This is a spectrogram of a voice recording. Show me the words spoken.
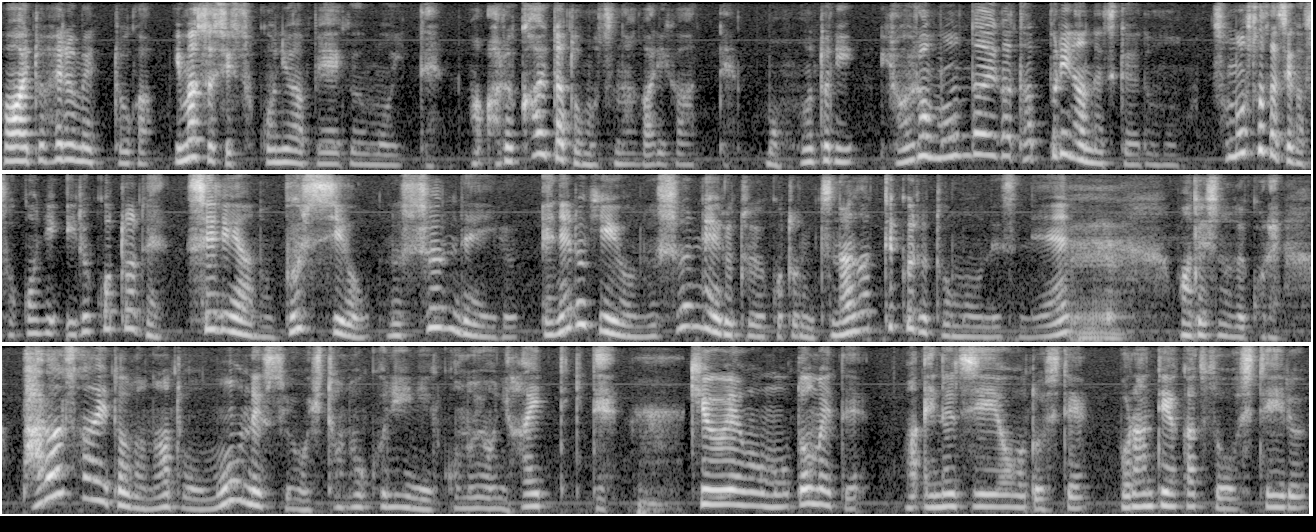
ホワイトヘルメットがいますし、そこには米軍もいて、まあ、アルカイダともつながりがあって、もう本当にいろいろ問題がたっぷりなんですけれども、その人たちがそこにいることで、シリアの物資を盗んでいる、エネルギーを盗んでいるということにつながってくると思うんですね。えまあ、ですのでこれ、パラサイトだなと思うんですよ。人の国にこのように入ってきて。えうん。救援を求めて、まあ、NGO としてボランティア活動をしている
